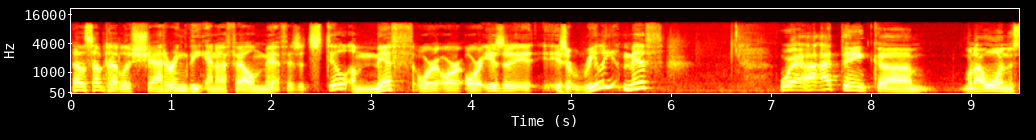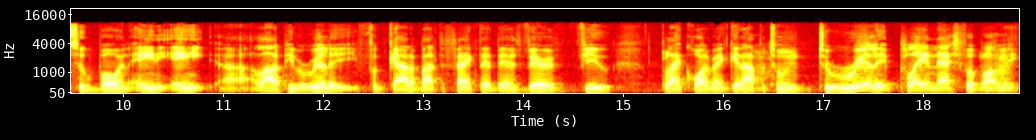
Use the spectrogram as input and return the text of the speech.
Now the subtitle is "Shattering the NFL Myth." Is it still a myth, or or, or is it is it really a myth? Well, I think um, when I won the Super Bowl in '88, uh, a lot of people really forgot about the fact that there's very few black quarterbacks get opportunity to really play in National Football mm-hmm. League.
